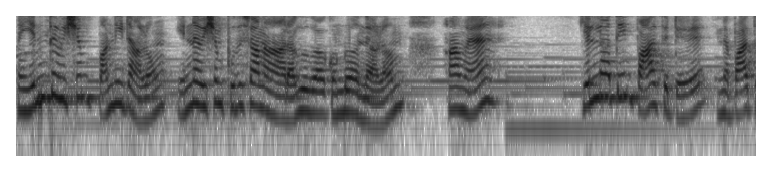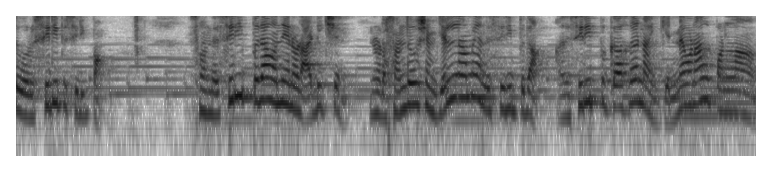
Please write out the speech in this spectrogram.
நான் எந்த விஷயம் பண்ணிட்டாலும் என்ன விஷயம் புதுசாக நான் ரகுக்காக கொண்டு வந்தாலும் அவன் எல்லாத்தையும் பார்த்துட்டு என்னை பார்த்து ஒரு சிரிப்பு சிரிப்பான். ஸோ அந்த சிரிப்பு தான் வந்து என்னோடய அடிக்ஷன் என்னோடய சந்தோஷம். எல்லாமே அந்த சிரிப்பு தான். அந்த சிரிப்புக்காக நான் என்ன வேணாலும் பண்ணலாம்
